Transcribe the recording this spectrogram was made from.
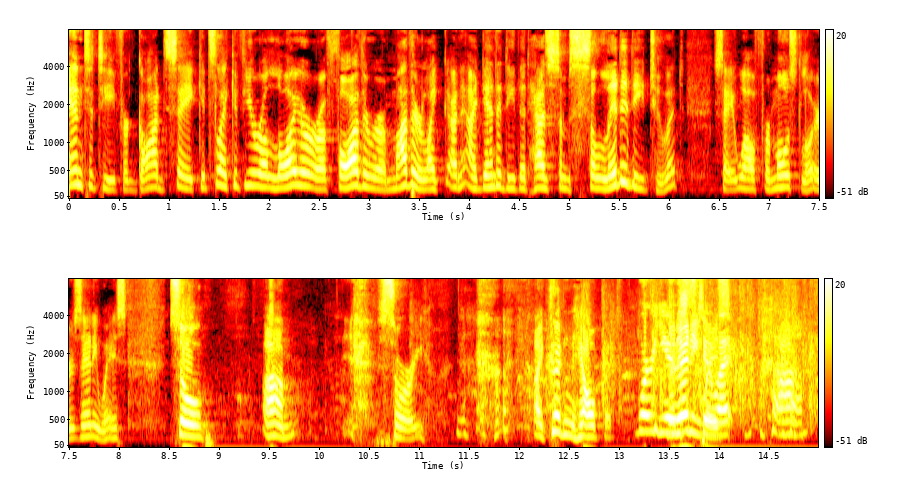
entity, for God's sake. It's like if you're a lawyer or a father or a mother, like an identity that has some solidity to it. Say, well, for most lawyers, anyways. So, um, sorry. I couldn't help it. We're used anyways, to it. um,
